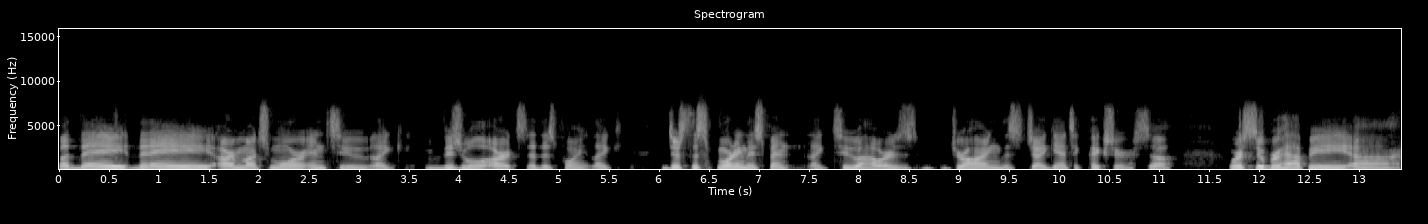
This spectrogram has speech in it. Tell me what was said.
but they they are much more into like visual arts at this point. Like just this morning, they spent like two hours drawing this gigantic picture. So we're super happy uh,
